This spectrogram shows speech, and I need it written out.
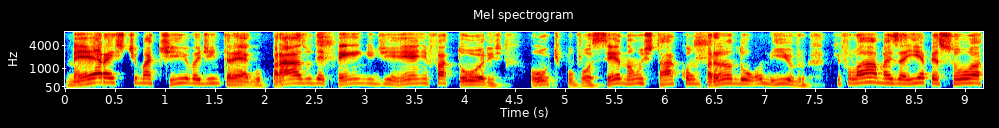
mera estimativa de entrega. O prazo depende de N fatores. Ou, tipo, você não está comprando o livro. Porque falou, ah, mas aí a pessoa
